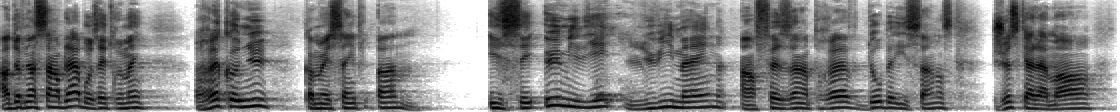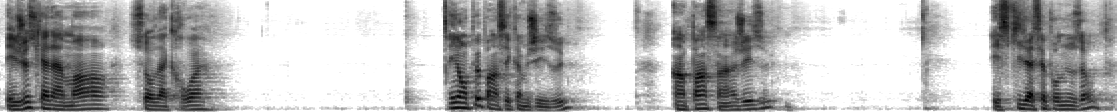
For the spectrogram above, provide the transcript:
en devenant semblable aux êtres humains, reconnu comme un simple homme. Il s'est humilié lui-même en faisant preuve d'obéissance jusqu'à la mort et jusqu'à la mort sur la croix. Et on peut penser comme Jésus en pensant à Jésus et ce qu'il a fait pour nous autres.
